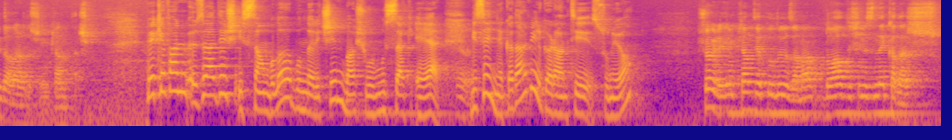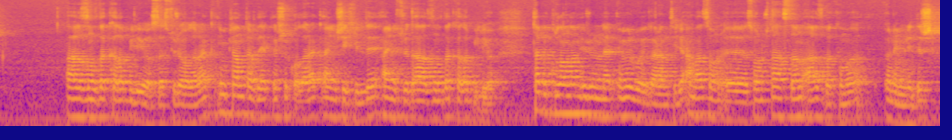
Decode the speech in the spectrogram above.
vidalardır implantlar. Peki efendim özel diş İstanbul'a bunlar için başvurmuşsak eğer Evet. bize ne kadar bir garanti sunuyor? Şöyle implant yapıldığı zaman doğal dişiniz ne kadar ağzınızda kalabiliyorsa süre olarak implantlarda yaklaşık olarak aynı şekilde aynı sürede ağzınızda kalabiliyor. Tabi kullanılan ürünler ömür boyu garantili ama son- e, sonuçta hastanın ağız bakımı önemlidir.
